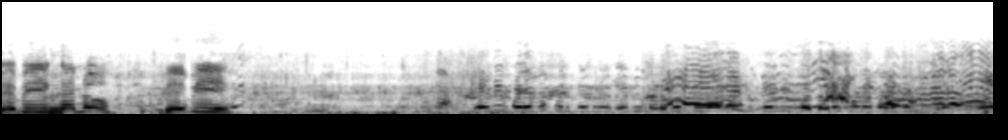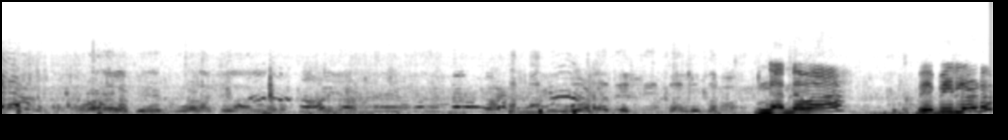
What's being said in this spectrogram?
ಬೇಬಿ ಹಿಂಗನ್ನು. ಬೇಬಿ ಬೇಬಿ ಇಲ್ಲೋಡು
